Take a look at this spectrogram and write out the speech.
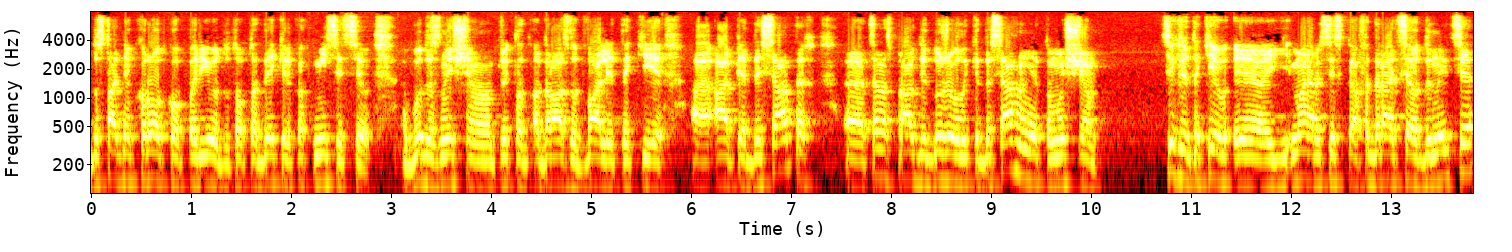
достатньо короткого періоду, тобто декількох місяців, буде знищено, наприклад, одразу два літаки А 50 Це насправді дуже велике досягнення, тому що. Цих літаків е, має Російська Федерація одиниці.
